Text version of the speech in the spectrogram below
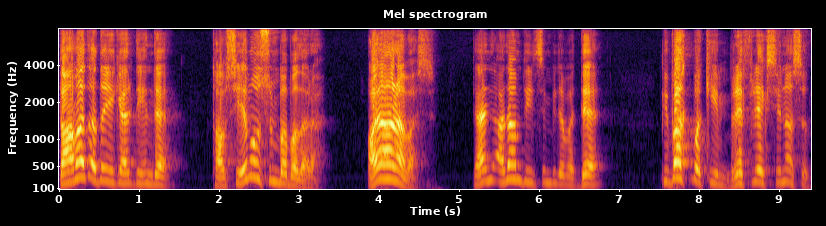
Damat adayı geldiğinde tavsiye mi olsun babalara? Ayağına bas. Sen adam değilsin bir defa de. Bir bak bakayım refleksi nasıl?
